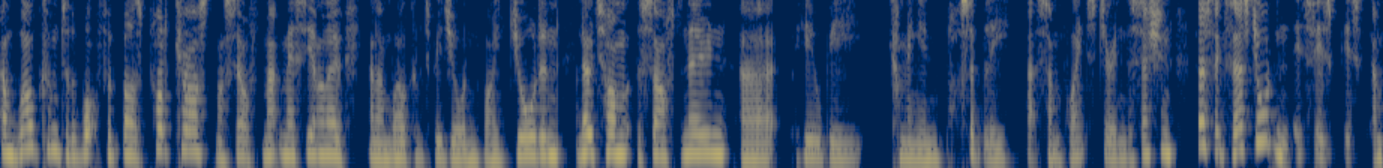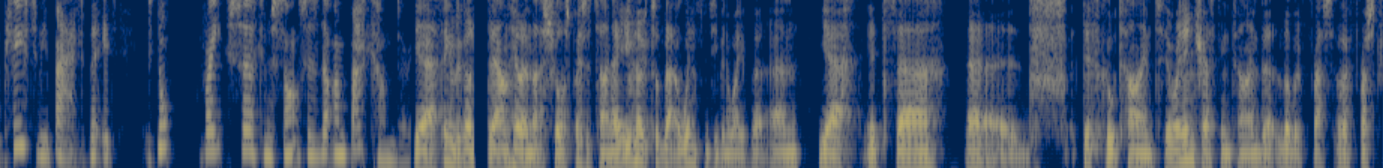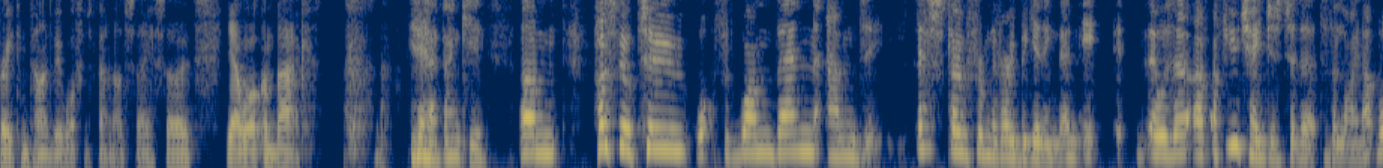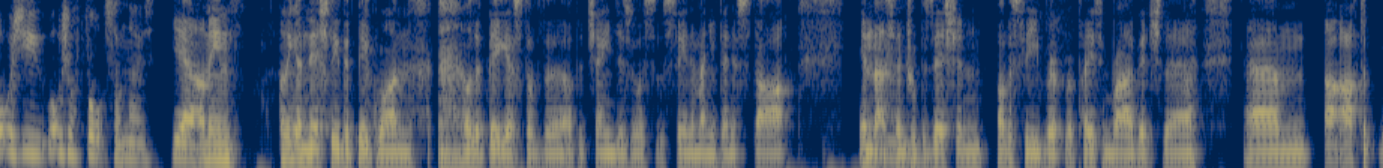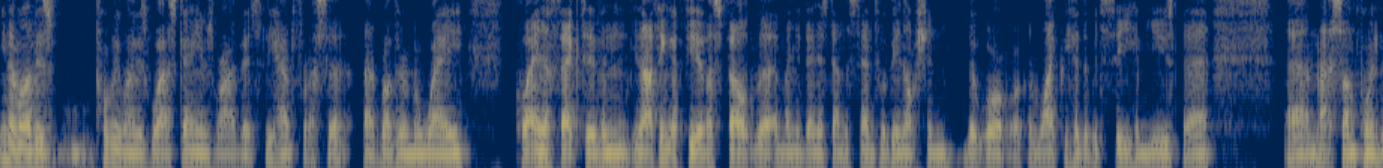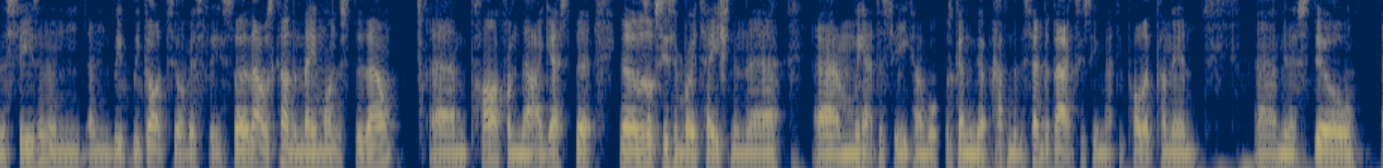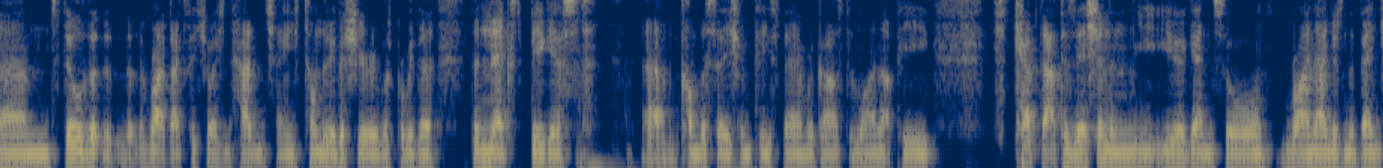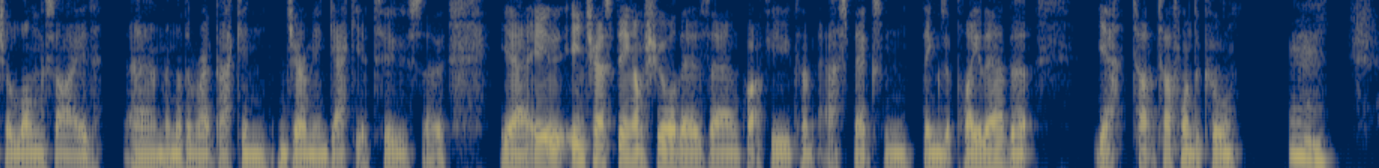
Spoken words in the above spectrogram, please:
And welcome to the Watford Buzz podcast. Myself, Matt Messiano, and I'm welcome to be joined by Jordan. No Tom this afternoon. Uh, he'll be coming in possibly at some points during the session. First things first, Jordan. It's, it's, it's I'm pleased to be back, but it's it's not great circumstances that I'm back under. Yeah, things have gone downhill in that short space of time. Even though we've talked about a win since you've been away, but um, yeah, it's uh, uh, a difficult time to, or an interesting time, but a little bit frust- of a frustrating time to be a Watford fan, I'd say. So yeah, welcome back. Yeah, thank you. Um, Huddersfield two, Watford one. Then, and let's go from the very beginning. Then it, it, there was a, a, a few changes to the to the lineup. What was you? What was your thoughts on those? Yeah, I mean, I think initially the big one, or the biggest of the of the changes, was, was seeing Emmanuel Dennis start in that central position. Obviously, re- replacing Rajovic there. Um, after you know one of his probably one of his worst games, Rajovic that he had for us at, at Rotherham away, quite ineffective. And you know, I think a few of us felt that Emmanuel Dennis down the centre would be an option that or, or a likelihood that we'd see him used there um, at some point in the season, and and we, we got to obviously. So that was kind of the main one that stood out. Um, apart from that, I guess that you know there was obviously some rotation in there. Um, we had to see kind of what was going to happen with the centre backs. We see Mattie Pollock come in. Um, you know, still, um, still the, the, the right back situation hadn't changed. Tom Bashiru was probably the the next biggest um, conversation piece there in regards to the lineup. He kept that position, and you, you again saw Ryan Andrews on the bench alongside um, another right back in, in Jeremy Ngakia too. So, yeah, it, interesting. I'm sure there's um, quite a few kind of aspects and things at play there, but yeah, t- tough one to call. Mm.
